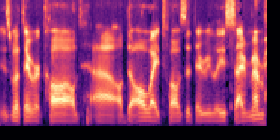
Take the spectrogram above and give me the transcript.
is what they were called. Uh, of the all white twelves that they released. I remember.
